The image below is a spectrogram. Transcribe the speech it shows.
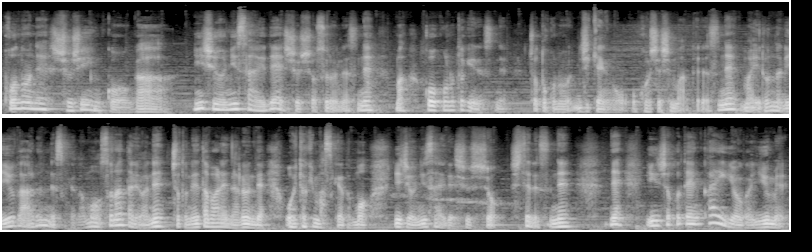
このね、主人公が22歳で出所するんですね。まあ、高校の時にですね、ちょっとこの事件を起こしてしまってですね、まあ、いろんな理由があるんですけども、そのあたりはね、ちょっとネタバレになるんで置いときますけども、22歳で出所してですね、で、飲食店開業が夢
